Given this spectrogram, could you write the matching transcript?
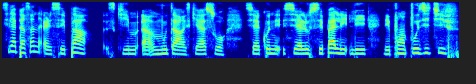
Si la personne, elle sait pas ce qui est un moutard et ce qui est assourd, si elle ne sait pas les, points positifs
